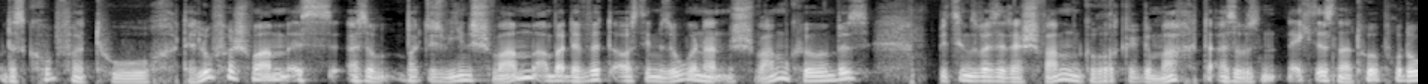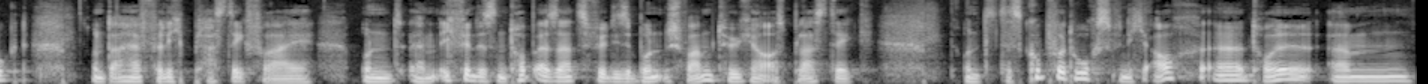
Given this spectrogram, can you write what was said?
und das Kupfertuch. Der Lufferschwamm ist also praktisch wie ein Schwamm, aber der wird aus dem sogenannten Schwammkürbis beziehungsweise der Schwammgurke gemacht. Also ist ein echtes Naturprodukt und daher völlig plastikfrei. Und ähm, ich finde es ein Top-Ersatz für diese bunten Schwammtücher Tücher aus Plastik. Und das Kupfertuch finde ich auch äh, toll, ähm,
